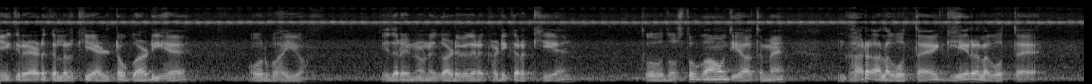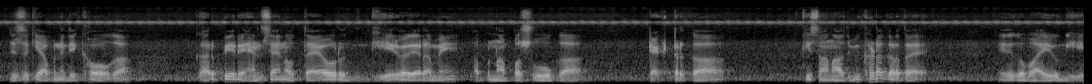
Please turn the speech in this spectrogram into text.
एक रेड कलर की एल्टो गाड़ी है। और भाइयों, इधर इन्होंने गाड़ी वगैरह खड़ी कर रखी है। तो दोस्तों, गाँव देहात में घर अलग होता है, घेर अलग होता है। जैसे कि आपने देखा होगा, घर पे रहन सहन होता है और घेर वगैरह में अपना पशुओं का, ट्रैक्टर का, किसान आदमी खड़ा करता है। ये देखो भाइयों, घेर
